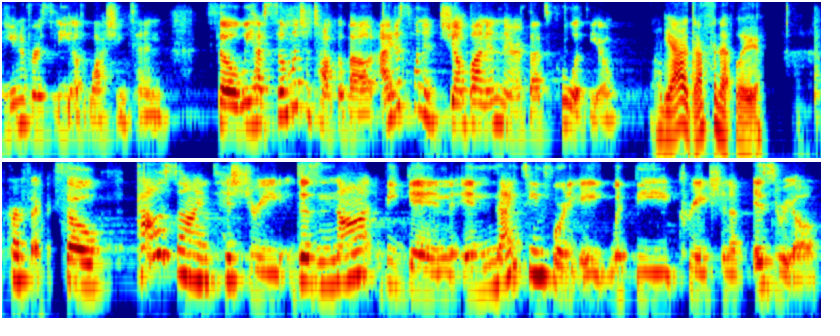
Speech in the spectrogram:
University of Washington. So we have so much to talk about. I just want to jump on in there if that's cool with you. Yeah, definitely. Perfect. So Palestine's history does not begin in 1948 with the creation of Israel.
